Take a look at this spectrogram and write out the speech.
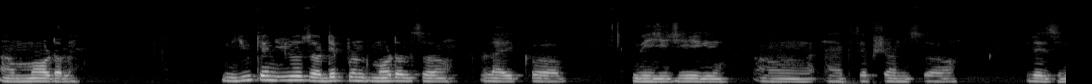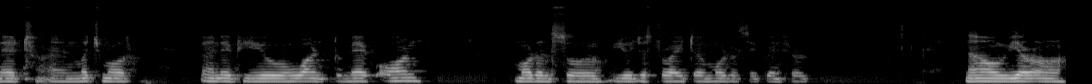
uh, model. You can use uh, different models uh, like uh, VGG uh, Xceptions uh, ResNet and much more. And if you want to make own model so you just write a model sequential. Now we are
